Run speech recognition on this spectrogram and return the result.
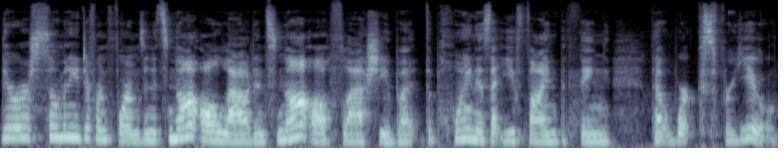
There are so many different forms, and it's not all loud and it's not all flashy, but the point is that you find the thing that works for you.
